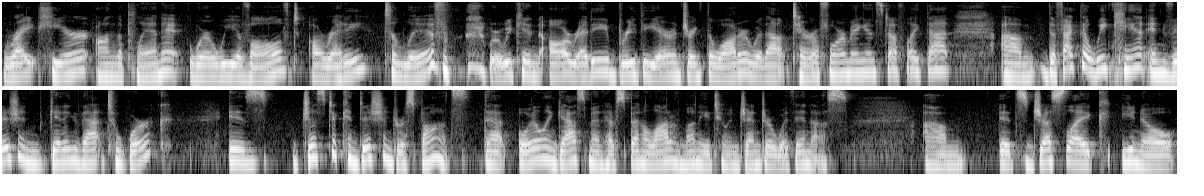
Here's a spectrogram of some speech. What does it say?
right here on the planet where we evolved already to live, where we can already breathe the air and drink the water without terraforming and stuff like that. Um, the fact that we can't envision getting that to work is just a conditioned response that oil and gas men have spent a lot of money to engender within us. Um, it's just like, you know,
